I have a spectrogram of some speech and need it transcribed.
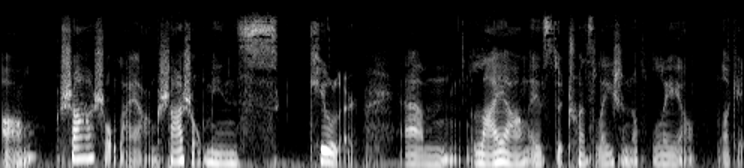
昂，杀手来昂，杀手 means killer. Um, 来昂 is the translation of Leon. Okay,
